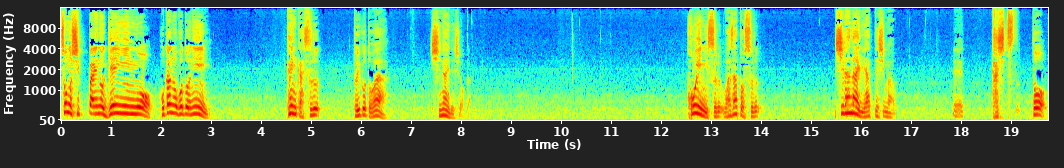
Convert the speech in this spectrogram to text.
その失敗の原因を他のことに転嫁するということはしないでしょうか。故意にするわざとする。知らないでやってしまう、えー、過失と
